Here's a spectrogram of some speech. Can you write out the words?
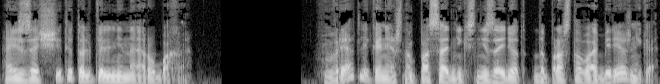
а из защиты только льняная рубаха. Вряд ли, конечно, посадник снизойдет до простого обережника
